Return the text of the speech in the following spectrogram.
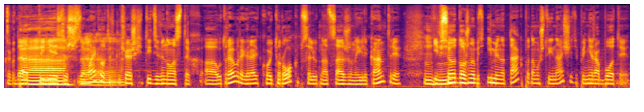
Когда Да, ты ездишь за да, Майкла, да, ты включаешь хиты 90-х, а у Тревора играет какой-то рок абсолютно отсаженный или кантри, и все должно быть именно так, потому что иначе, типа, не работает.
